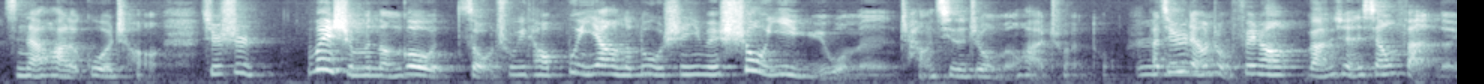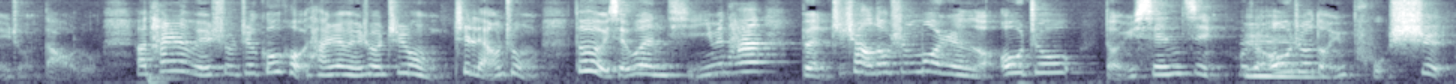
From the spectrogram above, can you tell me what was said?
近代化的过程，其实是。为什么能够走出一条不一样的路？是因为受益于我们长期的这种文化传统。它其实两种非常完全相反的一种道路。然后他认为说，这沟口他认为说，这种这两种都有一些问题，因为它本质上都是默认了欧洲等于先进或者欧洲等于普世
